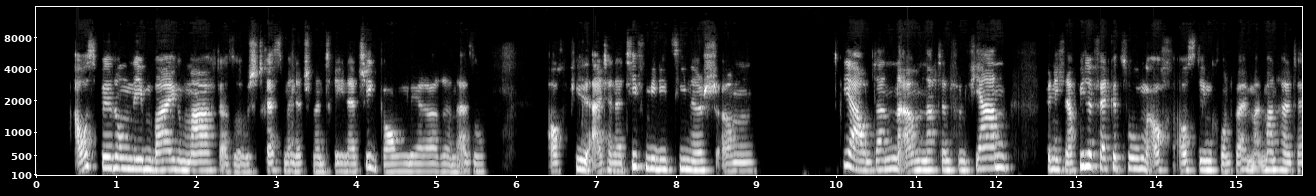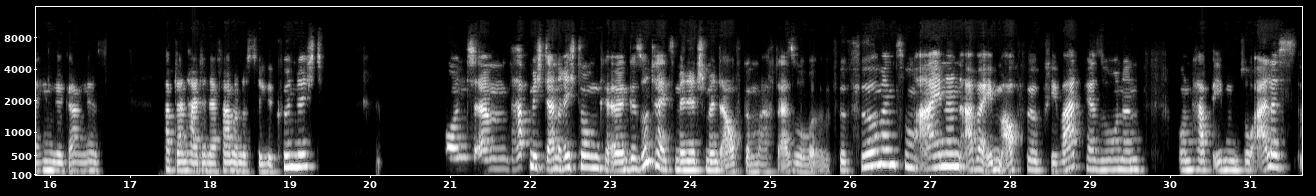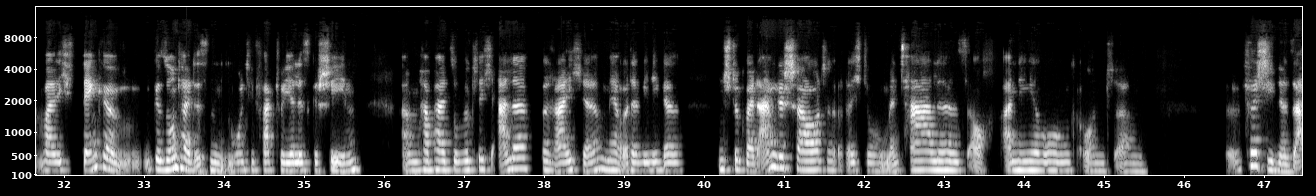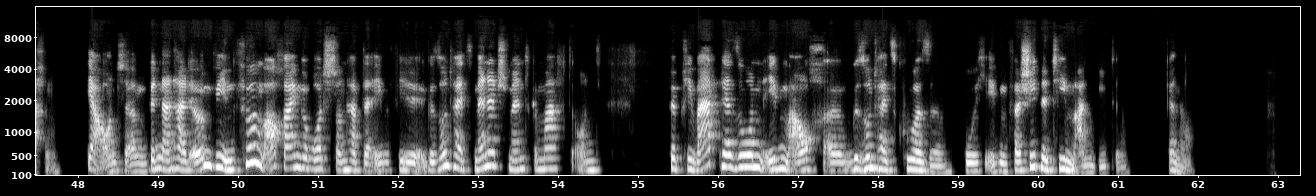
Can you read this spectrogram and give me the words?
Ausbildungen nebenbei gemacht, also Stressmanagement-Trainer, Qigong-Lehrerin, also auch viel alternativmedizinisch. Ähm, ja, und dann ähm, nach den fünf Jahren bin ich nach Bielefeld gezogen, auch aus dem Grund, weil mein Mann halt dahin gegangen ist. Habe dann halt in der Pharmaindustrie gekündigt und ähm, habe mich dann Richtung äh, Gesundheitsmanagement aufgemacht. Also für Firmen zum einen, aber eben auch für Privatpersonen und habe eben so alles, weil ich denke, Gesundheit ist ein multifaktorielles Geschehen, ähm, habe halt so wirklich alle Bereiche mehr oder weniger ein Stück weit angeschaut, Richtung Mentales, auch Ernährung und ähm, verschiedene Sachen. Ja, und ähm, bin dann halt irgendwie in Firmen auch reingerutscht und habe da eben viel Gesundheitsmanagement gemacht und für Privatpersonen eben auch äh, Gesundheitskurse, wo ich eben verschiedene Themen anbiete. Genau.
